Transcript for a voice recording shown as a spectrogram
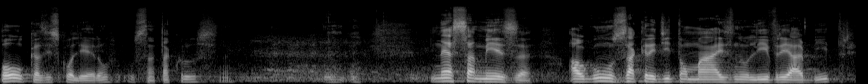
poucas escolheram o Santa Cruz. Né? Nessa mesa, Alguns acreditam mais no livre-arbítrio,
